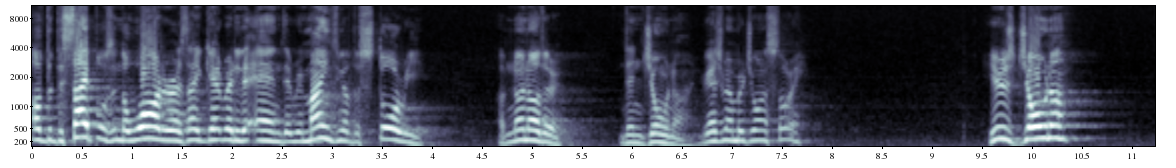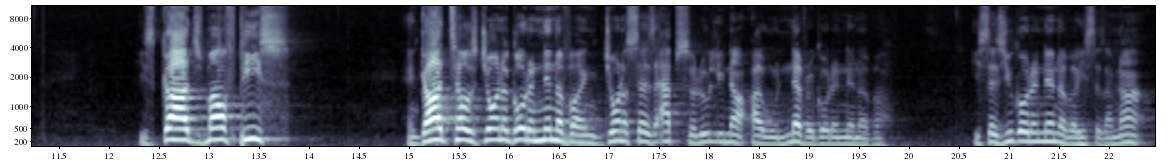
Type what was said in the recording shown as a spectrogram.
of the disciples in the water as I get ready to end, it reminds me of the story of none other than Jonah. You guys remember Jonah's story? Here's Jonah He's God's mouthpiece. And God tells Jonah, go to Nineveh. And Jonah says, absolutely not. I will never go to Nineveh. He says, You go to Nineveh. He says, I'm not.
